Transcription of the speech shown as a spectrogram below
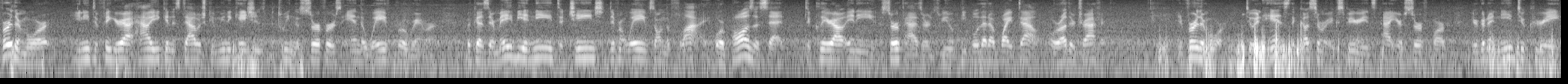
Furthermore, you need to figure out how you can establish communications between the surfers and the wave programmer because there may be a need to change different waves on the fly or pause a set to clear out any surf hazards, you know, people that have wiped out or other traffic. And furthermore, to enhance the customer experience at your surf park, you're going to need to create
